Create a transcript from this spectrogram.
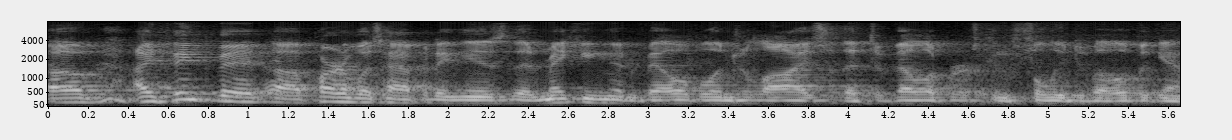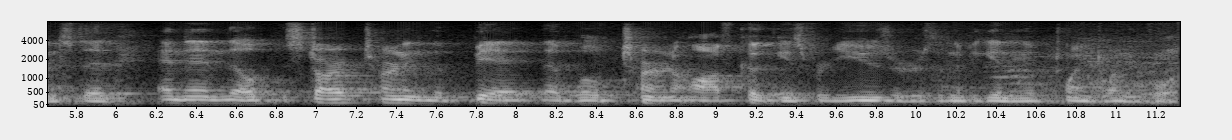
Um, I think that uh, part of what's happening is they're making it available in July so that developers can fully develop against it, and then they'll start turning the bit that will turn off cookies for users in the beginning of 2024.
